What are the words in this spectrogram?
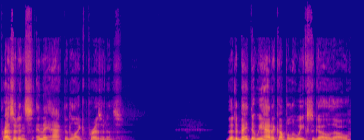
presidents, and they acted like presidents. The debate that we had a couple of weeks ago, though,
